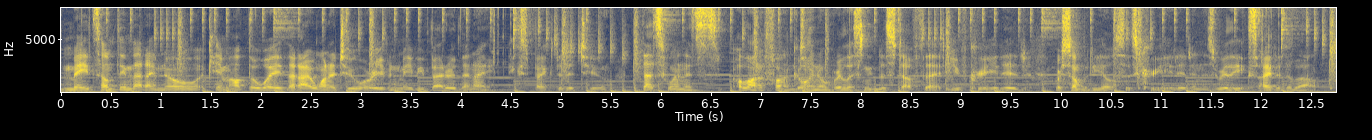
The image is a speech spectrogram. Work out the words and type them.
made something that I know came out the way that I wanted to or even maybe better than I expected it to, that's when it's a lot of fun going over listening to stuff that you've created or somebody else has created and is really excited about.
